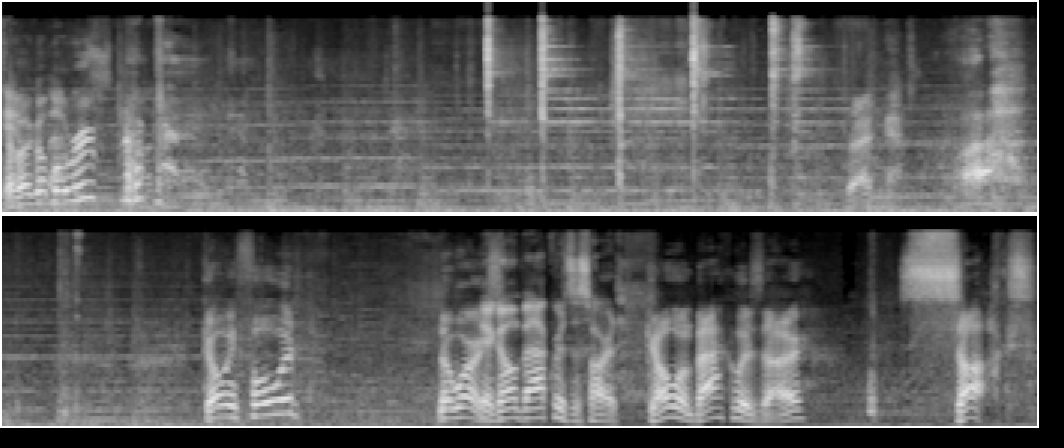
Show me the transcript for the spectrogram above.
Have I got my root? Sorry. Going forward, no worries. Yeah, going backwards is hard. Going backwards though, sucks.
